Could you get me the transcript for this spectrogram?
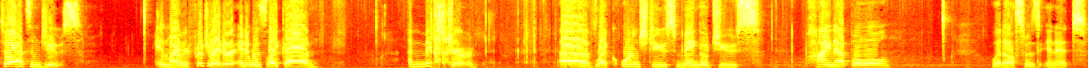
So I had some juice in my refrigerator, and it was like a, a mixture of like orange juice, mango juice, pineapple. What else was in it?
